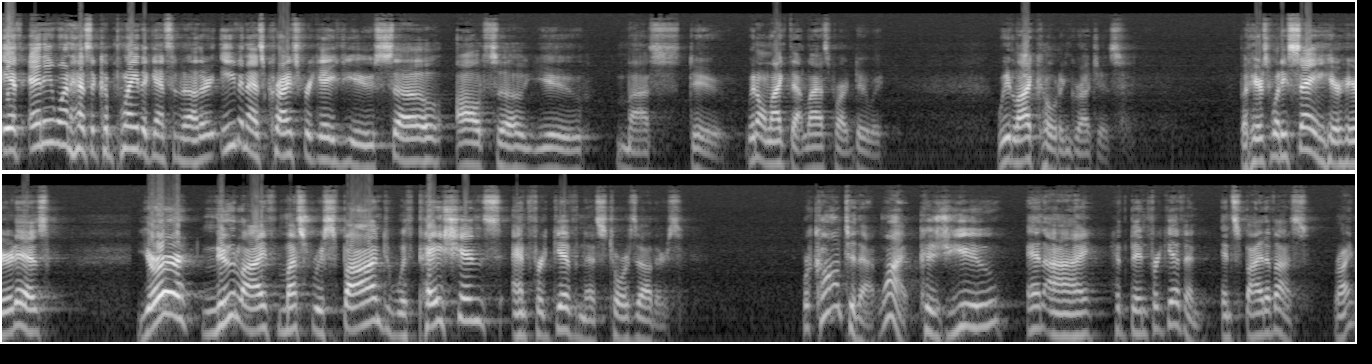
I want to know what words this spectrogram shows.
If anyone has a complaint against another, even as Christ forgave you, so also you must do. We don't like that last part, do we? We like holding grudges. But here's what he's saying here. Here it is. Your new life must respond with patience and forgiveness towards others. We're called to that. Why? Because you and I have been forgiven in spite of us, right?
